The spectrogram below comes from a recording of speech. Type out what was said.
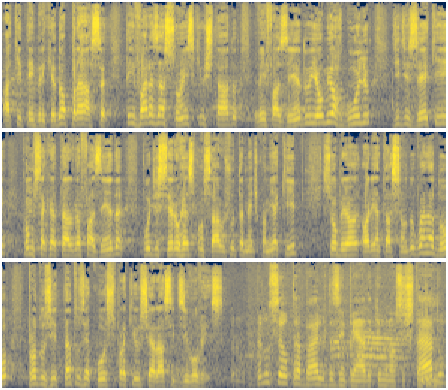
aqui tem brinquedo praça, tem várias ações que o Estado vem fazendo e eu me orgulho de dizer que, como secretário da Fazenda, pude ser o responsável, juntamente com a minha equipe, sobre a orientação do governador, produzir tantos recursos para que o Ceará se desenvolvesse. Pelo seu trabalho desempenhado aqui no nosso Estado,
